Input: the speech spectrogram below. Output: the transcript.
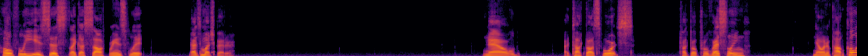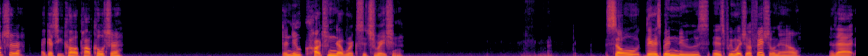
hopefully it's just like a soft brand split. That's much better. Now, I talked about sports, talked about pro wrestling. Now in a pop culture, I guess you could call it pop culture. The new Cartoon Network situation so there's been news, and it's pretty much official now, that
